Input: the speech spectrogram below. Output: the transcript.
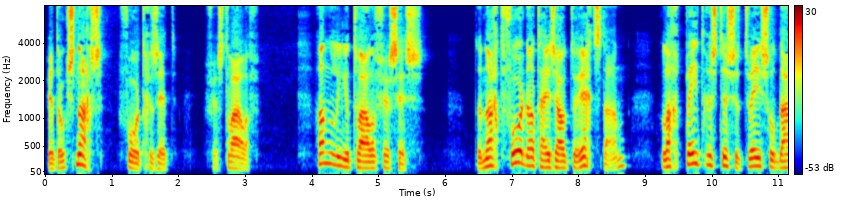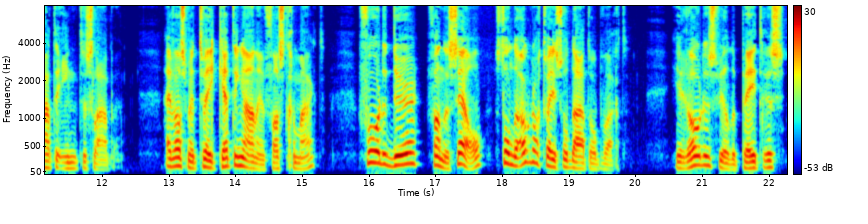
werd ook s'nachts voortgezet. Vers 12. Handelingen 12, vers 6. De nacht voordat hij zou terechtstaan, lag Petrus tussen twee soldaten in te slapen. Hij was met twee kettingen aan hem vastgemaakt. Voor de deur van de cel stonden ook nog twee soldaten op wacht. Herodes wilde Petrus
